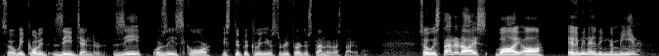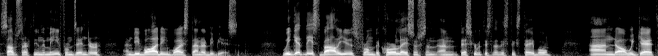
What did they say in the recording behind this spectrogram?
So we call it z-gender. Z or z-score is typically used to refer to standardized variable. So we standardize by uh, eliminating the mean, subtracting the mean from gender and dividing by standard deviation. We get these values from the correlations and, and descriptive statistics table and uh, we get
